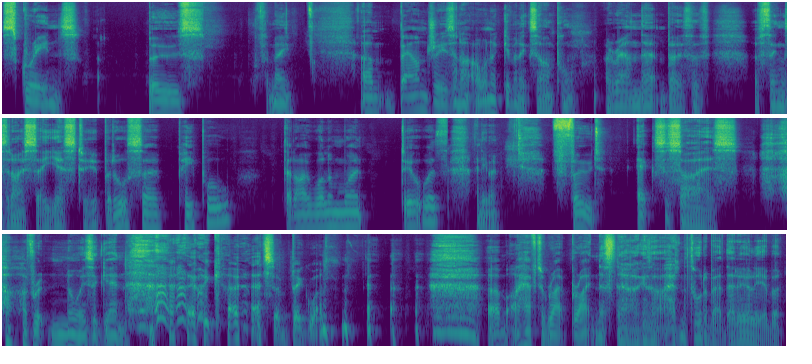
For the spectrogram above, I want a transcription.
screens, booze for me. Um, boundaries, and I, I want to give an example around that, both of, of things that I say yes to, but also people that I will and won't deal with. Anyway, food, exercise. I've written noise again. there we go. That's a big one. um, I have to write brightness now because I hadn't thought about that earlier. But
